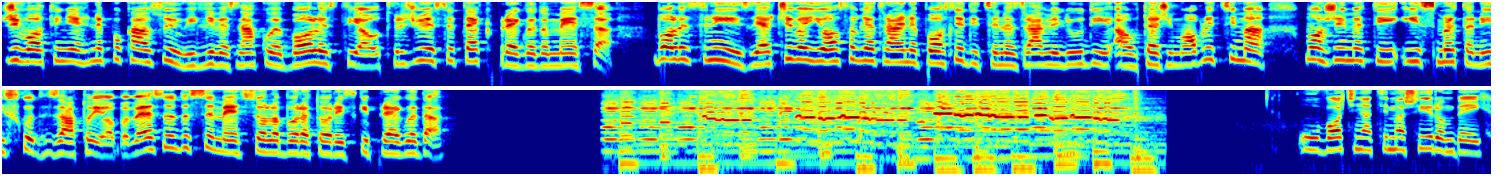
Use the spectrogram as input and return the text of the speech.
Životinje ne pokazuju vidljive znakove bolesti, a utvrđuje se tek pregledom mesa. Bolest nije izlječiva i ostavlja trajne posljedice na zdravlje ljudi, a u težim oblicima može imati i smrtan ishod, zato je obavezno da se meso laboratorijski pregleda. U voćnjacima širom BiH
